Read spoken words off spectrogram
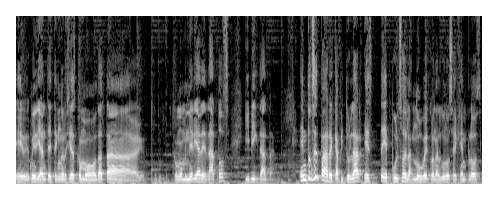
eh, mediante tecnologías como data como minería de datos y big data. Entonces, para recapitular este pulso de la nube con algunos ejemplos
